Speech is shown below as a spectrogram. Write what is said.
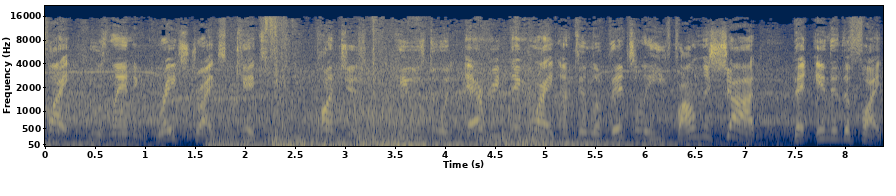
fight, he was landing great strikes, kicks, punches. He was doing everything right until eventually he found the shot that ended the fight.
